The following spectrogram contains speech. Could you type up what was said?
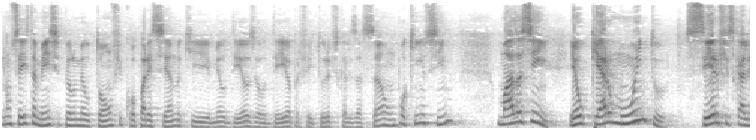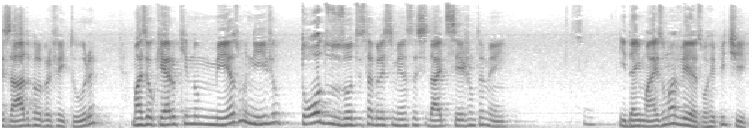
não sei também se pelo meu tom ficou parecendo que, meu Deus, eu odeio a prefeitura a fiscalização, um pouquinho sim. Mas assim, eu quero muito ser fiscalizado pela prefeitura, mas eu quero que no mesmo nível todos os outros estabelecimentos da cidade sejam também. Sim. E daí mais uma vez, vou repetir,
